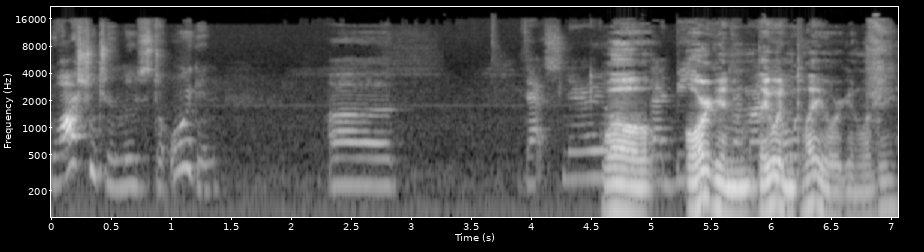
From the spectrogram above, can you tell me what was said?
Washington loses to Oregon. Uh, that scenario. Well, that'd be, Oregon, they wouldn't Or- play Oregon, would they?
